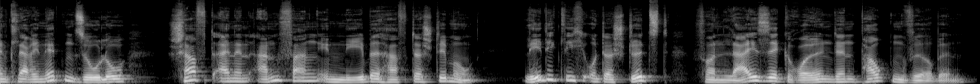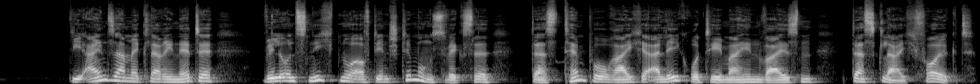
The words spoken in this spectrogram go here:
Ein Klarinettensolo schafft einen Anfang in nebelhafter Stimmung, lediglich unterstützt von leise grollenden Paukenwirbeln. Die einsame Klarinette will uns nicht nur auf den Stimmungswechsel, das temporeiche Allegro-Thema hinweisen, das gleich folgt.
